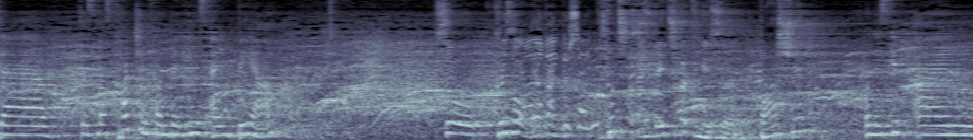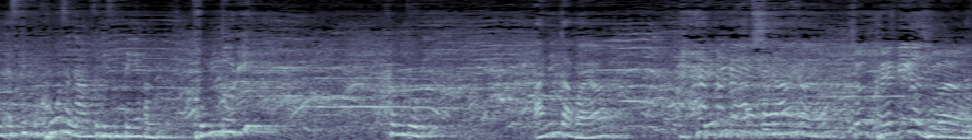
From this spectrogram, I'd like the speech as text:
Der, das Maskottchen von Berlin ist ein Bär. So, 그래서 약간 솔직히 엣지 같은 게 있어요. 바시? Und es gibt ein, es gibt einen Kosenamen für diesen Bären. 곰돌이? 천국 아닌가 봐요. 데뷔가 혹시 나을까요? 저 베비가 좋아요.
